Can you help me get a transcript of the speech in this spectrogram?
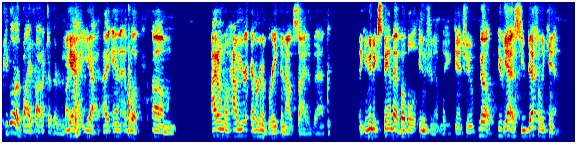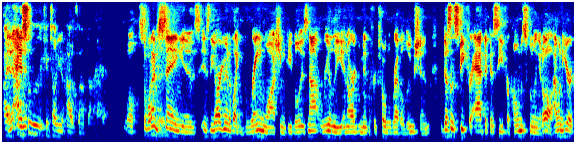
people are a byproduct of their Yeah, environment yeah. I, and look, um, I don't know how you're ever going to break them outside of that. Like you can expand that bubble infinitely, can't you? no you Yes, you definitely can. i and- and- absolutely can tell you how it's not done Well, so what I'm saying is, is the argument of like brainwashing people is not really an argument for total revolution. It doesn't speak for advocacy for homeschooling at all. I want to hear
